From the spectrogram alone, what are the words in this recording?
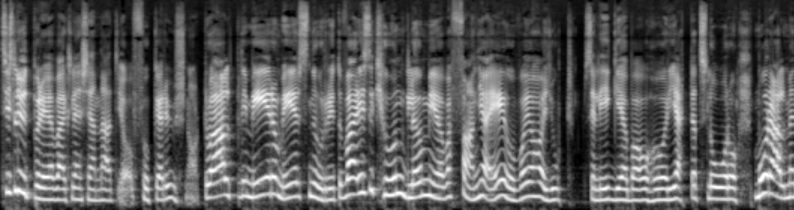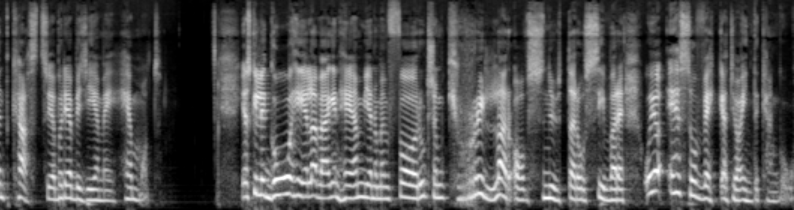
till slut börjar jag verkligen känna att jag fuckar ur snart och allt blir mer och mer snurrigt och varje sekund glömmer jag vad fan jag är och vad jag har gjort. Sen ligger jag bara och hör hjärtat slår och mår allmänt kast så jag börjar bege mig hemåt. Jag skulle gå hela vägen hem genom en förort som kryllar av snutar och sivare och jag är så väck att jag inte kan gå.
